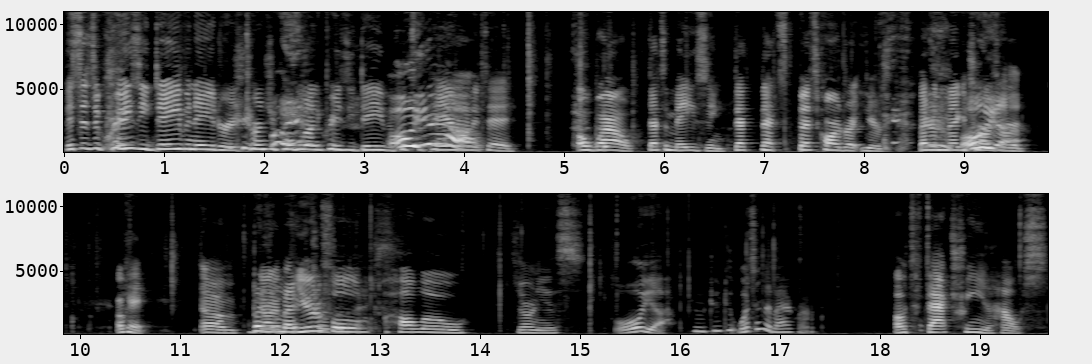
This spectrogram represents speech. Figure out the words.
This is a Crazy Daveinator. It turns your Pokemon into Crazy Dave and Oh, puts a pan on its head. Oh wow, that's amazing. That that's best card right here. Better than Mega Oh, Charizard. yeah. Okay. Um Better got a beautiful hollow Xerneas. oh yeah. What's in the background? Oh, it's a fat tree in a house.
